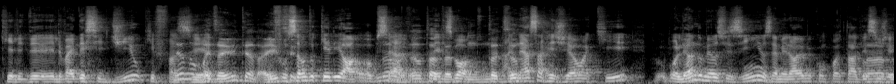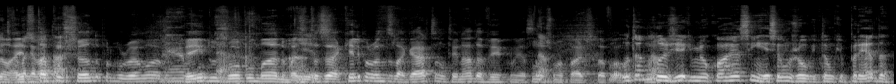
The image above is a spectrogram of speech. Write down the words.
que ele, de- ele vai decidir o que fazer não, mas aí eu entendo. Aí em se- função do que ele observa. Não, não, tá- Eles, tá- bom, tá dizendo- nessa região aqui olhando meus vizinhos, é melhor eu me comportar desse Claro, jeito. não, eu tá vantagem. puxando pro problema É, bem do é. jogo humano, mas eu Isso. dizendo, aquele problema dos lagartos não tem nada a ver com essa Não. última parte que tu tá falando. Outra analogia que me ocorre é assim, esse é um jogo então que preda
